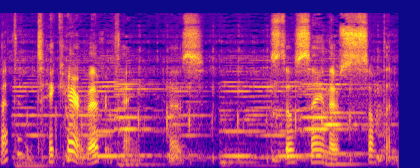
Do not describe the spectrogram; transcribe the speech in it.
That didn't take care of everything, because still saying there's something.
